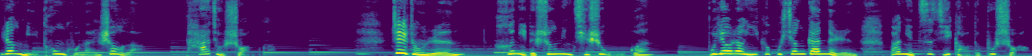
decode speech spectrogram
让你痛苦难受了，他就爽了。这种人和你的生命其实无关，不要让一个不相干的人把你自己搞得不爽。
